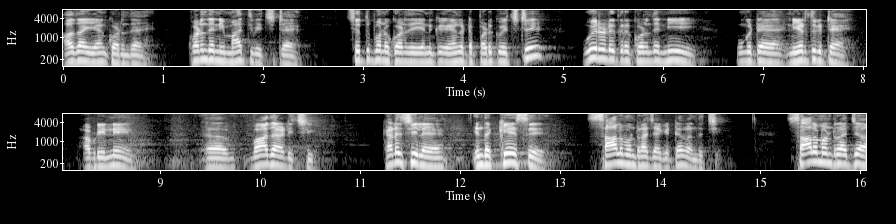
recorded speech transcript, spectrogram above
அதுதான் என் குழந்தை. குழந்தை நீ மாற்றி வச்சுட்ட. செத்து போன குழந்தை எனக்கு என்கிட்ட படுக்க வச்சுட்டு உயிரெடுக்கிற குழந்தை நீ உங்ககிட்ட நீ எடுத்துக்கிட்ட. அப்படின்னு வாதாடிச்சு. கடைசியில் இந்த கேஸு சாலமன் ராஜா கிட்ட வந்துச்சு. சாலமன் ராஜா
